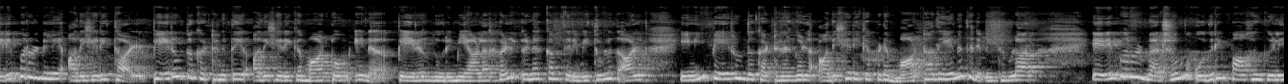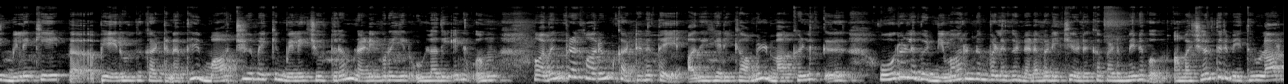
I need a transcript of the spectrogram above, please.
எரிபொருள் விலை அதிகரித்தால் பேருந்து கட்டணத்தை அதிகரிக்க மாட்டோம் என பேருந்து உரிமையாளர்கள் இணக்கம் தெரிவித்துள்ளதால் இனி பேருந்து கட்டணங்கள் அதிகரிக்கப்பட மாட்டாது என தெரிவித்துள்ளார். எரிபொருள் மற்றும் உதிரி பாகங்களின் விலைக்கேற்ப பேருந்து கட்டணத்தை மாற்றியமைக்கும் விலை சூத்திரம் நடைமுறையில் உள்ளது எனவும் அதன் பிரகாரம் கட்டணத்தை அதிகரிக்காமல் மக்களுக்கு ஓரளவு நிவாரணம் வழங்க நடவடிக்கை எடுக்கப்படும் எனவும் அமைச்சர் தெரிவித்துள்ளார்.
